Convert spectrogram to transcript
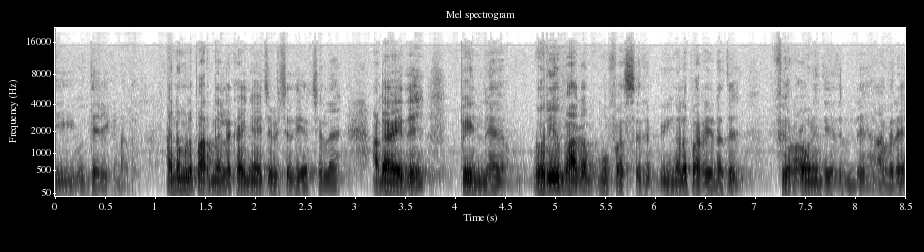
ഈ ഉദ്ധരിക്കുന്നത്. അത് നമ്മൾ പറഞ്ഞല്ലോ കഴിഞ്ഞ ആഴ്ച വിശദീകരിച്ചല്ലേ? അതായത് പിന്നെ ഒരു വിഭാഗം മുഫസർ നിങ്ങൾ പറയുന്നത് ഫിറൌൻ എന്ത് ചെയ്തിട്ടുണ്ട്? അവരെ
